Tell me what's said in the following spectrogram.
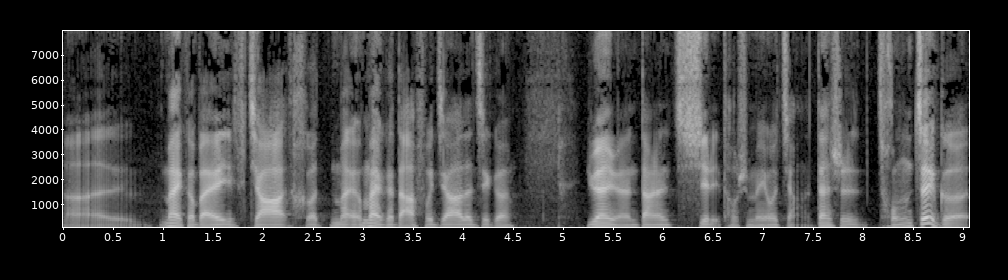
呃，麦克白家和麦麦克达夫家的这个。渊源当然戏里头是没有讲的，但是从这个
